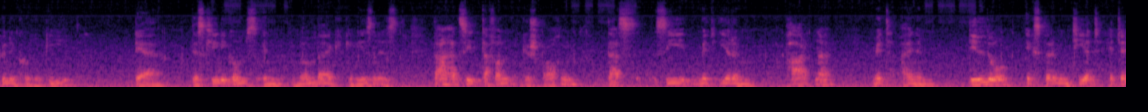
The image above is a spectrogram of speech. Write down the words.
Gynäkologie der, des Klinikums in Nürnberg gewesen ist. Da hat sie davon gesprochen, dass sie mit ihrem Partner mit einem Dildo experimentiert hätte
